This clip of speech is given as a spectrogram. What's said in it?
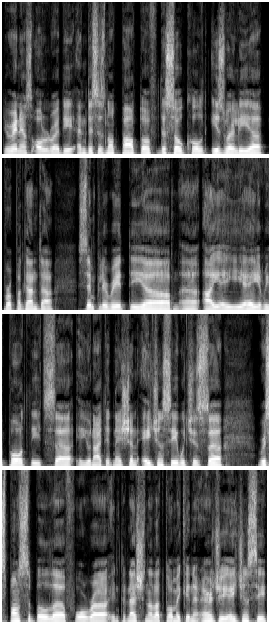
The Iranians already, and this is not part of the so called Israeli uh, propaganda, Simply read the uh, uh, IAEA report. It's uh, a United Nations agency which is uh, responsible uh, for uh, International Atomic Energy Agency,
